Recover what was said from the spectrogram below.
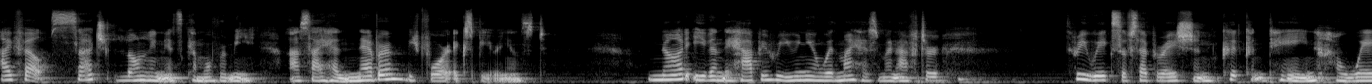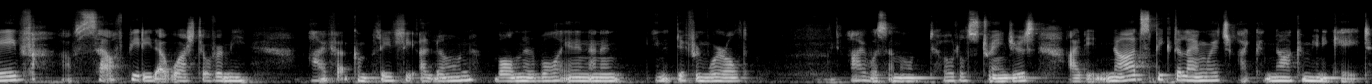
I felt such loneliness come over me as I had never before experienced. Not even the happy reunion with my husband after three weeks of separation could contain a wave of self pity that washed over me I felt completely alone, vulnerable, in, an, in a different world. I was among total strangers. I did not speak the language. I could not communicate.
